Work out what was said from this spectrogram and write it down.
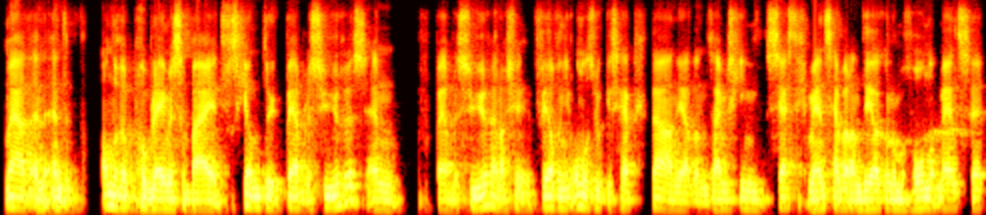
maar ja, en, en het andere probleem is erbij, het verschilt natuurlijk per blessures en per blessure. En als je veel van die onderzoekjes hebt gedaan, ja, dan zijn misschien 60 mensen hebben dan deelgenomen of 100 mensen.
